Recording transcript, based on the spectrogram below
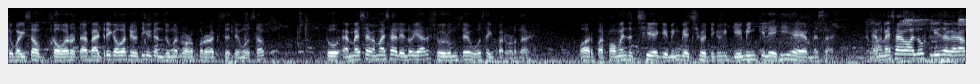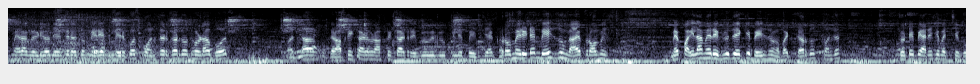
जो भाई सब कवर होता है। बैटरी कवर नहीं होती कि कंज्यूमर प्रोडक्ट्स देते हैं वो सब। तो एम एस एम एस ले लो यार शोरूम से वो सही पड़ता है। और परफॉर्मेंस अच्छी है गेमिंग भी अच्छी होती है क्योंकि गेमिंग के लिए ही है M S I M S I वालों प्लीज़ अगर आप मेरा वीडियो देख रहे हो तो मेरे मेरे को स्पॉन्सर कर दो थोड़ा बहुत। मतलब graphic card graphic card review review के लिए भेज दिया करो। मैं रिटर्न भेज दूँगा आई प्रॉमिस मैं पहला मैं रिव्यू देख के भेज दूँगा बट कर दो स्पॉन्सर छोटे प्यारे से बच्चे को।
